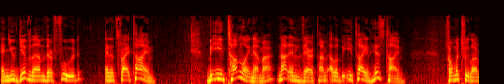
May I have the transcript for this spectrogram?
and you give them their food in its right time. Be'id tamloy nemar, not in their time, ela be'itai, in his time. From which we learn,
